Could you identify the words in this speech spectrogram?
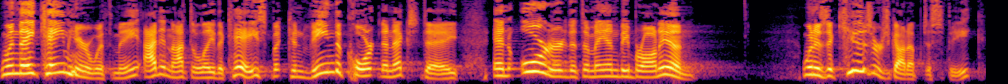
When they came here with me, I did not delay the case, but convened the court the next day and ordered that the man be brought in. When his accusers got up to speak,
